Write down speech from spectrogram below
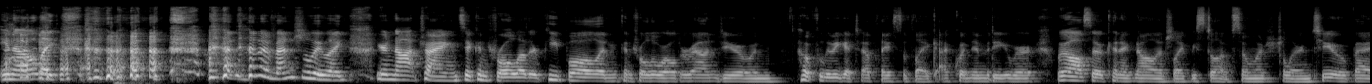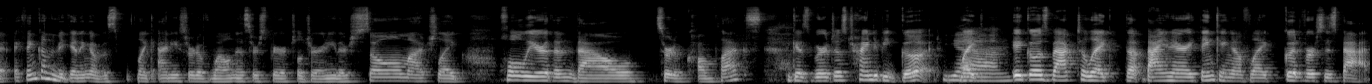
you know? Like, and then eventually, like, you're not trying to control other people and control the world around you. And hopefully we get to a place of like equanimity where we also can acknowledge like we still have so much to learn too but i think on the beginning of a, like any sort of wellness or spiritual journey there's so much like holier than thou sort of complex because we're just trying to be good. Yeah. like it goes back to like the binary thinking of like good versus bad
